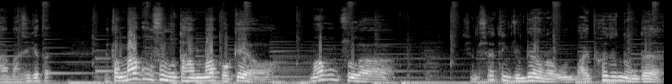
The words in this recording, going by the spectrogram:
아 맛있겠다. 일단 막국수부터 한번 맛볼게요. 막국수가 지금 세팅 준비하느라고 많이 퍼졌는데.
